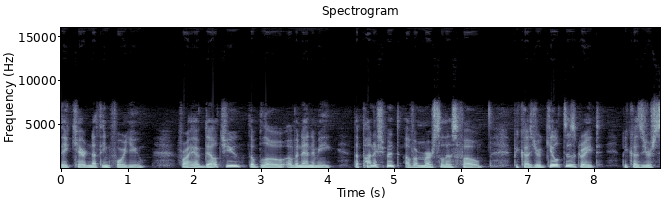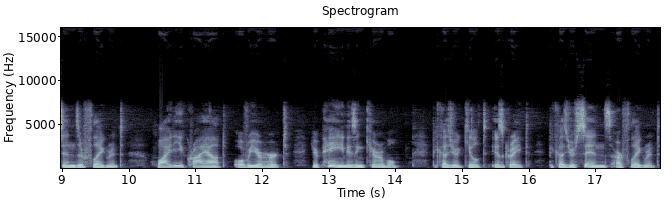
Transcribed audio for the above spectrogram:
They cared nothing for you. For I have dealt you the blow of an enemy, the punishment of a merciless foe. Because your guilt is great, because your sins are flagrant. Why do you cry out over your hurt? Your pain is incurable. Because your guilt is great, because your sins are flagrant.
